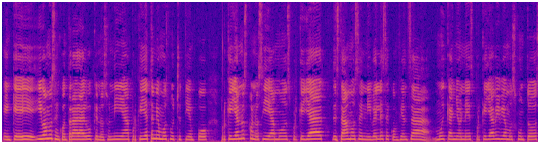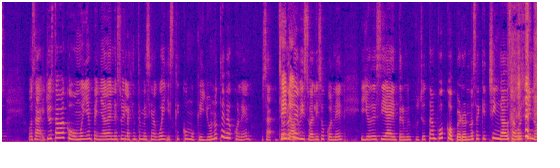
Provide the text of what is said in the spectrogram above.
en que íbamos a encontrar algo que nos unía, porque ya teníamos mucho tiempo, porque ya nos conocíamos, porque ya estábamos en niveles de confianza muy cañones, porque ya vivíamos juntos. O sea, yo estaba como muy empeñada en eso y la gente me decía, güey, es que como que yo no te veo con él. O sea, yo no, te visualizo con él. Y yo decía entre mí, pues yo tampoco, pero no sé qué chingados hago aquí, ¿no?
